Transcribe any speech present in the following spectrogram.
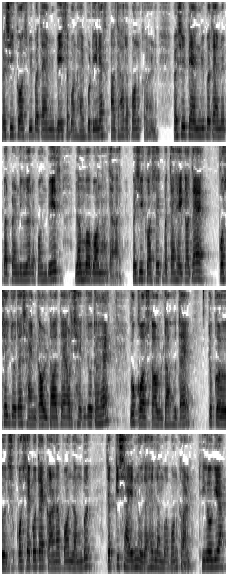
वैसे कॉस भी पता है हमें बेस अपॉन हाइपोटीनियस आधार अपॉन कर्ण। वैसे टेन भी पता है हमें परपेंडिकुलर अपॉन बेस लंबा अपॉन आधार। वैसे ही पता है क्या होता है? कौशिक जो होता है साइन का उल्टा होता है, और सेक जो होता है, वो कॉस का उल्टा होता है। तो कौशिक होता है कर्ण अपॉन लंब, जबकि साइन होता है लंबा अपॉन कर्ण। ठीक हो गया?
